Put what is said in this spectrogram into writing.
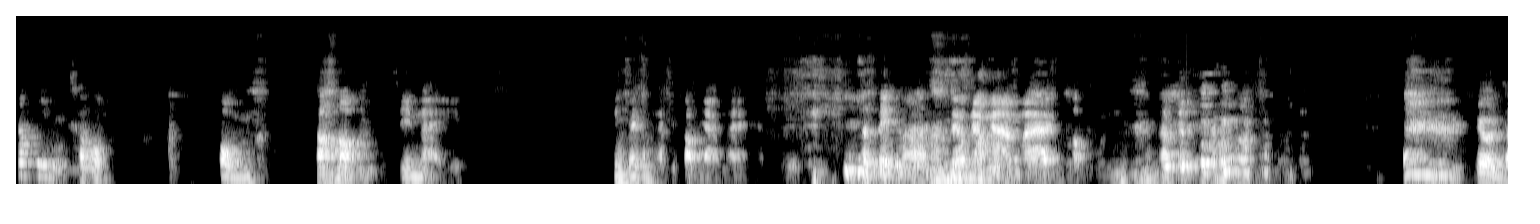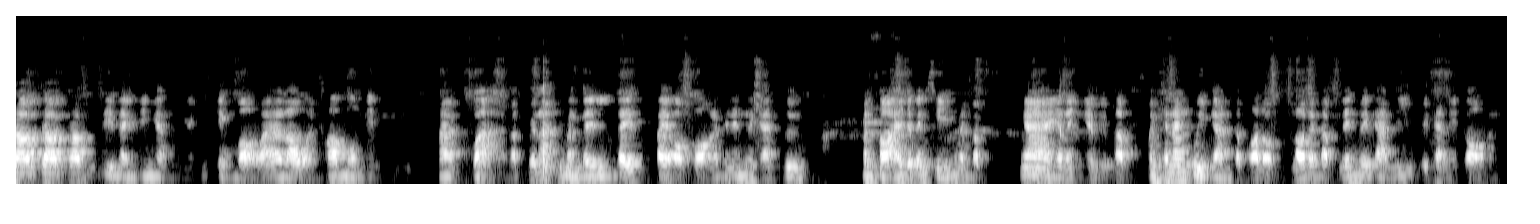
ชอบซีนไหนครับผม ผมชอบซีนไหนจริงเป็นคำถามที่ตอบยากมากครับคือสเต็ปมากเดินงามมากขอบคุณครับคือผมชอบชอบชอบซีนไหนจริงๆอย่างอย่างที่เก่งบอกว่าเราอะชอบโมเมนต์มากกว่าแบบเวลาที่มันได้ได้ไปออกกองแล้วไปเล่นด้วยกันคือมันต่อให้จะเป็นซีนที่มันแบบง่ายอะไรอย่างเงี้ยหรือแบบมันแค่นั่งคุยกันแต่พอเราเราได้แบบเล่นด้วยกันได้อยู่ด้วยกันในกองมันแบบ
